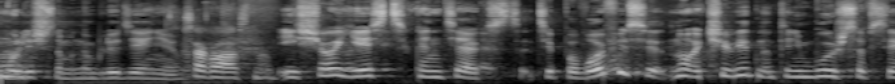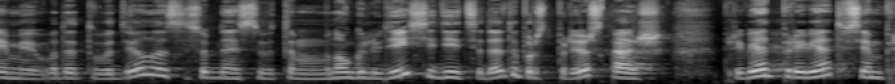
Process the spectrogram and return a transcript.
моему личному наблюдению. Согласна. Еще есть контекст. Типа в офисе, ну, очевидно, ты не будешь со всеми вот этого делать, особенно если вы там много людей сидите, да, ты просто придешь, скажешь привет, привет, всем привет.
